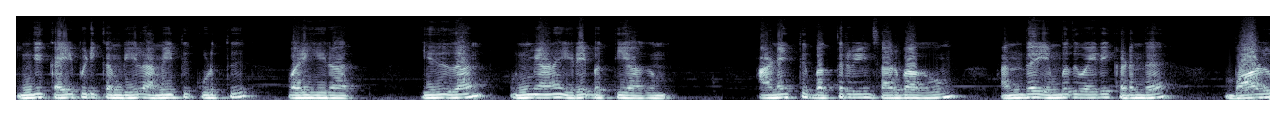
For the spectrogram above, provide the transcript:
இங்கு கைப்பிடி கம்பிகள் அமைத்து கொடுத்து வருகிறார். இதுதான் உண்மையான இறைபக்தியாகும் அனைத்து பக்தர்களின் சார்பாகவும் அந்த எண்பது வயதை கடந்த பாலு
